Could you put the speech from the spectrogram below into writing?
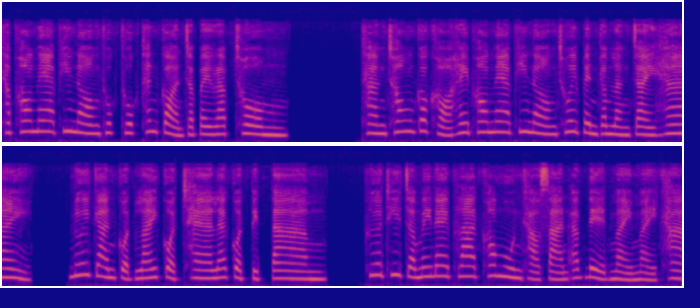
ค่ะพ่อแม่พี่น้องทุกๆ ท่านก่อนจะไปรับชม ทางช่องก็ขอให้พ่อแม่พี่น้องช่วยเป็นกำลังใจให้ ด้วยการกดไลค์กดแชร์และกดติดตาม เพื่อที่จะไม่ได้พลาดข้อมูลข่าวสารอัปเดตใหม่ ๆ ค่ะ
